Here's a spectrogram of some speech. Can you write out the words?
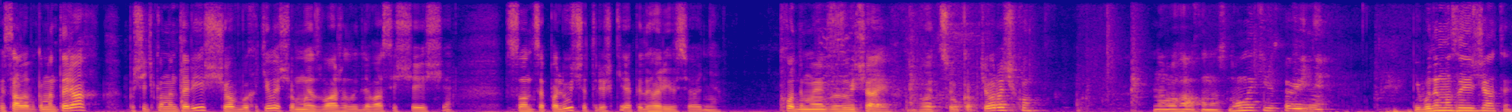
писали в коментарях. Пишіть коментарі, що б ви хотіли, щоб ми зважили для вас іще і ще. Сонце палюче, трішки я підгорів сьогодні. Входимо, як зазвичай, в цю коптерочку. На вагах у нас нолики відповідні. І будемо заїжджати.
